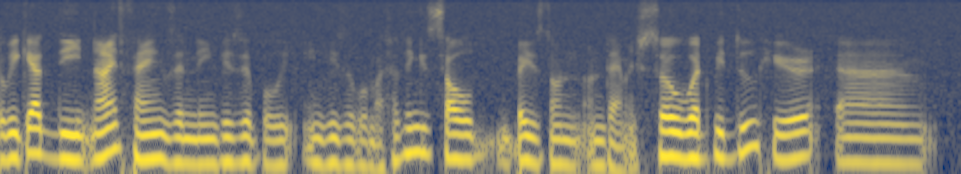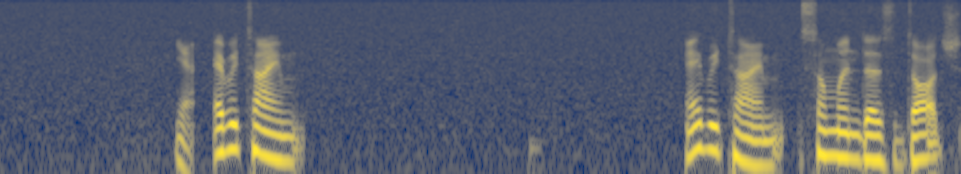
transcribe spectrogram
so we get the Night Fangs and the invisible invisible mask. I think it's all based on on damage. So what we do here, um, yeah, every time every time someone does dodge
